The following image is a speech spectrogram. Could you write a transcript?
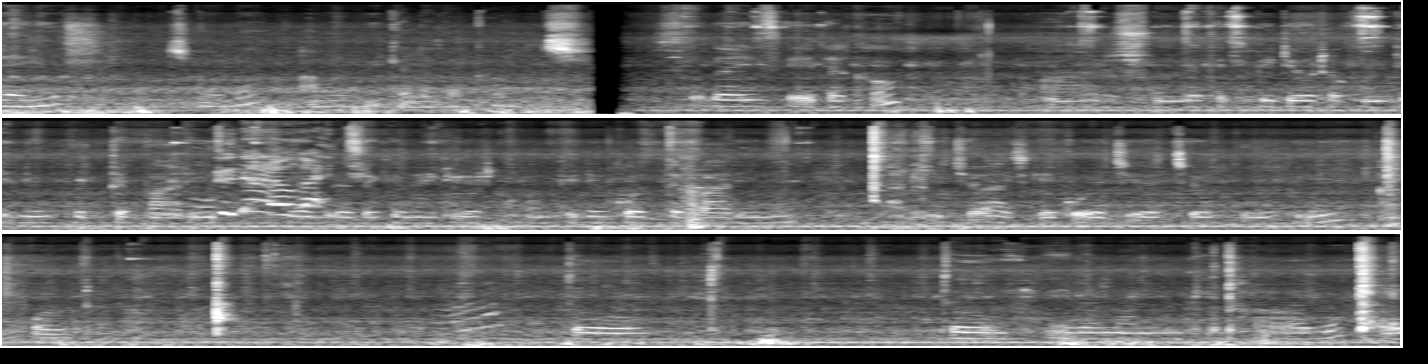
যাই হোক, চলো আবার বিকালে দেখা হচ্ছে। গাইজ এই দেখো, আর সন্ধ্যা থেকে ভিডিওটা কন্টিনিউ করতে পারি সন্ধ্যা থেকে ভিডিওটা কন্টিনিউ করতে পারিনি আর কিছু আজকে করেছি হচ্ছে ঘুগনি আর পরোটা। তো তো এবার মামাকে খাওয়াবো ও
